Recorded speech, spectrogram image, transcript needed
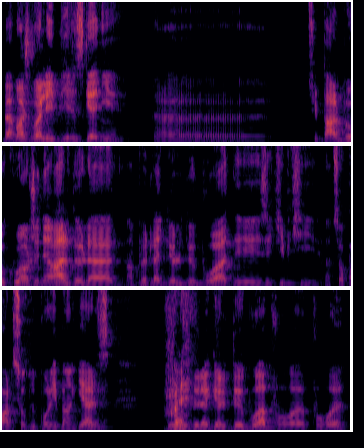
Bah moi, je vois les Bills gagner. Euh, tu parles beaucoup en général de la, un peu de la gueule de bois des équipes qui, enfin, tu en parles surtout pour les Bengals, de, ouais. de la gueule de bois pour, euh, pour eux.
